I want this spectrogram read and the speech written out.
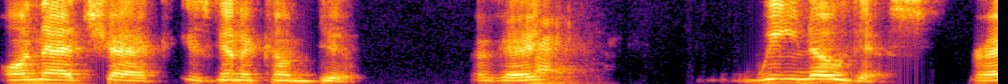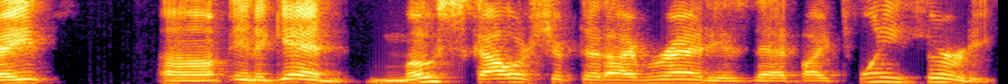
on that check is going to come due okay right. We know this right um, and again most scholarship that i've read is that by 2030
